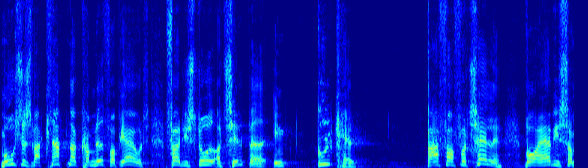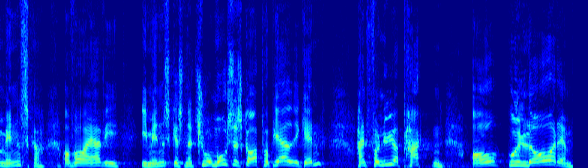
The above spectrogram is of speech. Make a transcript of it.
Moses var knap nok kommet ned fra bjerget, før de stod og tilbad en guldkald. Bare for at fortælle, hvor er vi som mennesker, og hvor er vi i menneskets natur. Moses går op på bjerget igen. Han fornyer pakten, og Gud lover dem,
